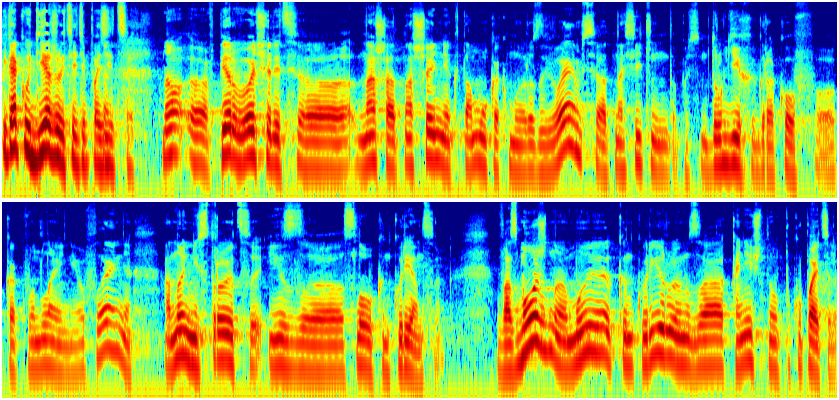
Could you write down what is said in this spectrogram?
и как удерживаете эти позиции? Ну, э, в первую очередь, э, наше отношение к тому, как мы развиваемся относительно, допустим, других игроков, как в онлайне и офлайне, оно не строится из слова конкуренция. Возможно, мы конкурируем за конечного покупателя.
